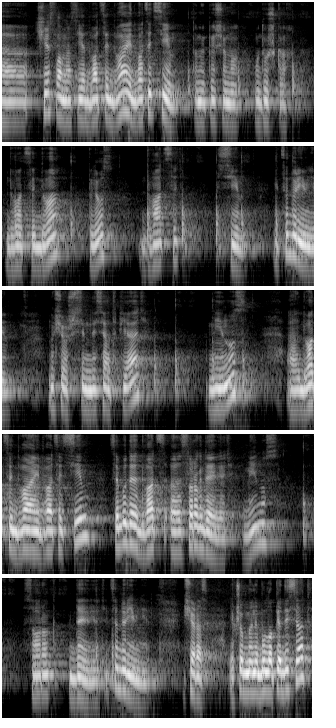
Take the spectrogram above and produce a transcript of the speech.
Е, числа в нас є 22 і 27. То ми пишемо у дужках 22 плюс 27. І це дорівнює. Ну що ж, 75 мінус е, 22 і 27. Це буде 20, е, 49. Мінус 49. Це дорівнює. Ще раз, якщо б в мене було 50,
